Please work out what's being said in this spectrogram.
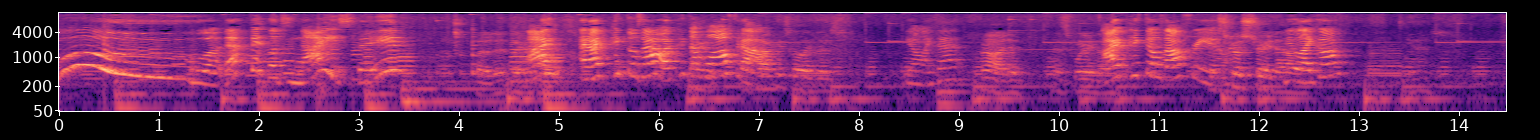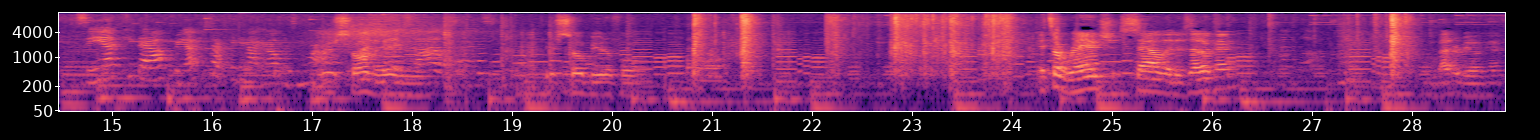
Ooh, that fit looks nice, babe. I and I picked those out. I picked that whole outfit out. Pockets go like this. You don't like that? No, I didn't. That's weird. Though. I picked those out for you. Let's go straight down. You like them? Yes. See, I picked that out for you. I have to start picking out your outfits more. You're so amazing. You're so beautiful. It's a ranch salad. Is that okay? Better be okay.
